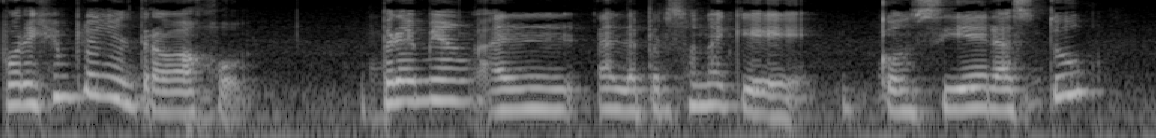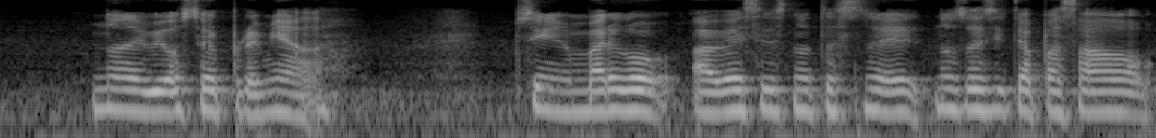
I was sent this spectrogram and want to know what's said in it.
por ejemplo, en el trabajo, premian al, a la persona que consideras tú no debió ser premiada. Sin embargo, a veces no, te, no sé si te ha pasado,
